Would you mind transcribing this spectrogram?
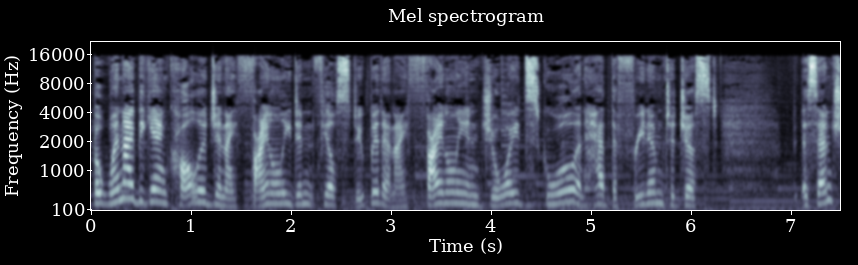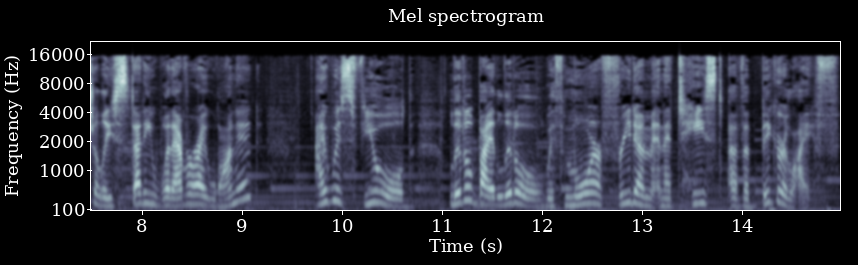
But when I began college and I finally didn't feel stupid and I finally enjoyed school and had the freedom to just essentially study whatever I wanted, I was fueled little by little with more freedom and a taste of a bigger life.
